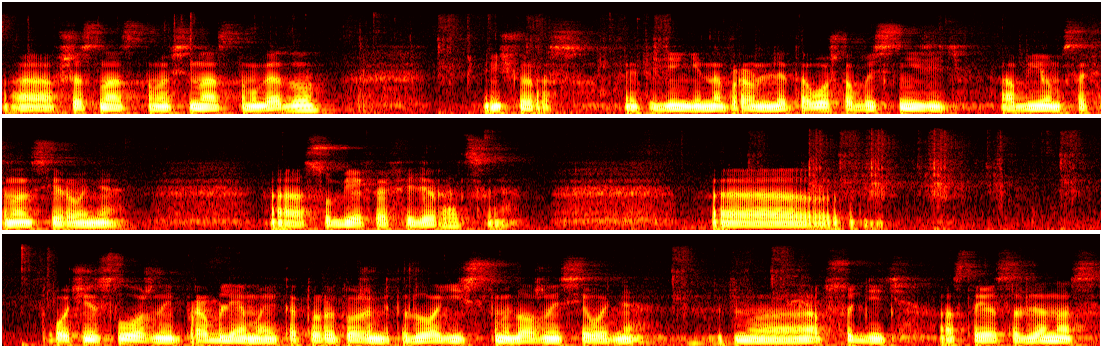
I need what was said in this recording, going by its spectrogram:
э, в 2016 и 2017 году. Еще раз, эти деньги направлены для того, чтобы снизить объем софинансирования э, субъектов федерации. Очень сложной проблемой, которую тоже методологически мы должны сегодня э, обсудить, остается для нас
